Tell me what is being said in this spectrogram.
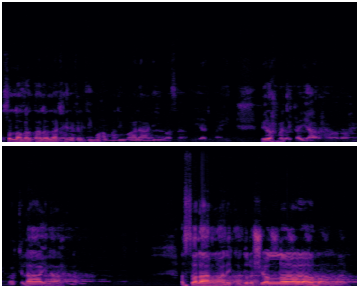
ওসল্লাল্লাহু তাআলা আলা খাইরি খালকি মুহাম্মাদি ওয়া আলা আলিহি ওয়া সাহবিহি আজমাইন বিরহমাতিকা ইয়া আরহামার রাহিমিন ওয়া লা ইলাহা ইল্লা আনতা আসসালামু আলাইকুম দুরুশ আল্লাহুম্মা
